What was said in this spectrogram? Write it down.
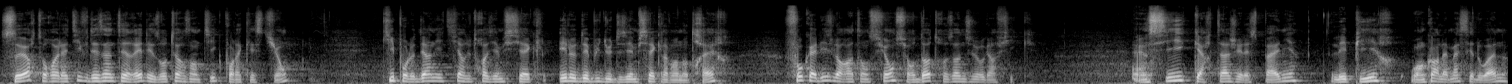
se heurte au relatif désintérêt des auteurs antiques pour la question, qui, pour le dernier tiers du IIIe siècle et le début du IIe siècle avant notre ère, focalisent leur attention sur d'autres zones géographiques. Ainsi, Carthage et l'Espagne, l'Épire ou encore la Macédoine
